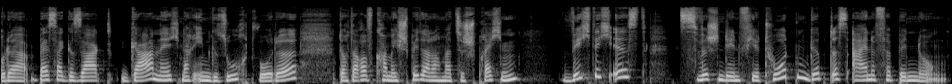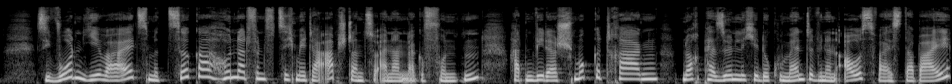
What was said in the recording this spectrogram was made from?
oder besser gesagt gar nicht nach ihnen gesucht wurde. Doch darauf komme ich später nochmal zu sprechen. Wichtig ist, zwischen den vier Toten gibt es eine Verbindung. Sie wurden jeweils mit circa 150 Meter Abstand zueinander gefunden, hatten weder Schmuck getragen noch persönliche Dokumente wie einen Ausweis dabei.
